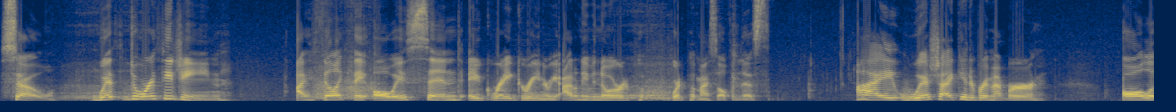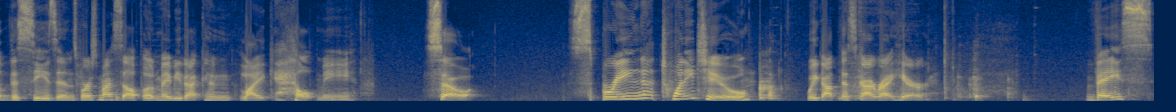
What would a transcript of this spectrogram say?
So, with Dorothy Jean, I feel like they always send a great greenery. I don't even know where to put, where to put myself in this. I wish I could remember all of the seasons. Where's my cell phone? Maybe that can like help me. So, spring 22, we got this guy right here. Vase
